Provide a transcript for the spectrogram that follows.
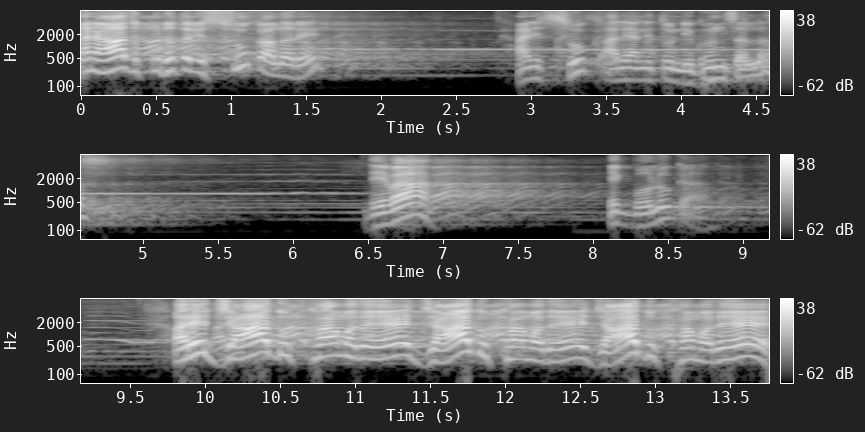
आणि आज कुठंतरी सुख आलं रे. आणि सुख आले आणि तू निघून चाललास. देवा एक बोलू का? अरे ज्या दुःखामध्ये ज्या दुःखामध्ये ज्या दुःखामध्ये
